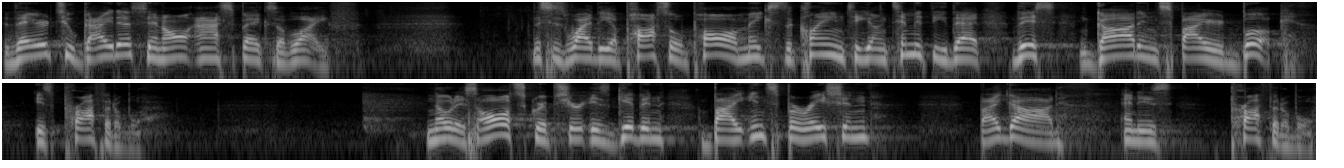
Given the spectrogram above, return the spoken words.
there to guide us in all aspects of life. This is why the Apostle Paul makes the claim to young Timothy that this God inspired book is profitable. Notice all scripture is given by inspiration by God and is profitable.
